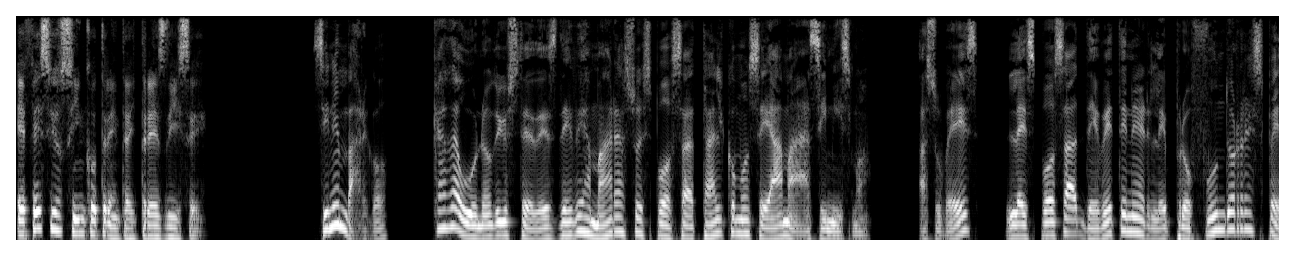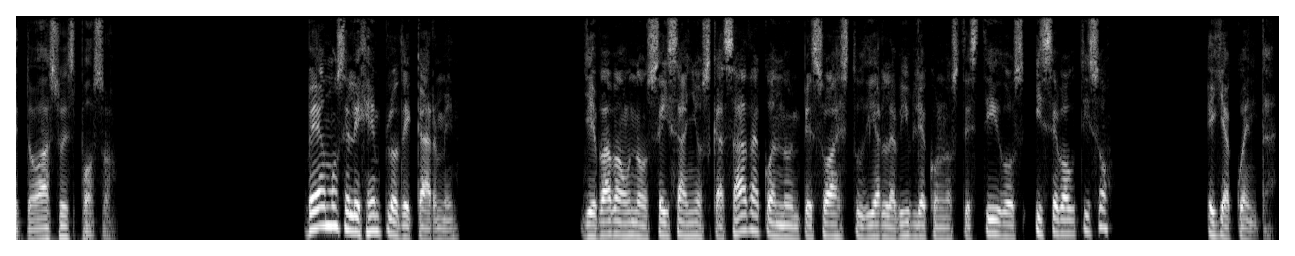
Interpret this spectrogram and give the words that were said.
Efesios 5:33 dice, Sin embargo, cada uno de ustedes debe amar a su esposa tal como se ama a sí mismo. A su vez, la esposa debe tenerle profundo respeto a su esposo. Veamos el ejemplo de Carmen. Llevaba unos seis años casada cuando empezó a estudiar la Biblia con los testigos y se bautizó. Ella cuenta.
